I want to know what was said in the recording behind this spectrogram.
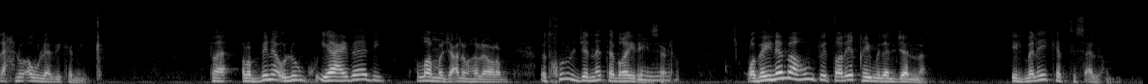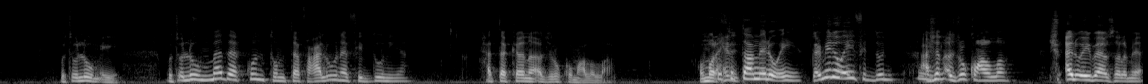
نحن أولى بك منك. فربنا يقول لهم يا عبادي اللهم اجعلهم هلا يا رب. ادخلوا الجنة بغير حساب. وبينما هم في طريقهم إلى الجنة. الملائكة بتسألهم. بتقول لهم إيه؟ بتقول لهم ماذا كنتم تفعلون في الدنيا حتى كان أجركم على الله؟ هم رايحين بتعملوا إيه؟ تعملوا إيه في الدنيا؟ عشان أجركم على الله. شو قالوا إيه بقى يا سلام.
